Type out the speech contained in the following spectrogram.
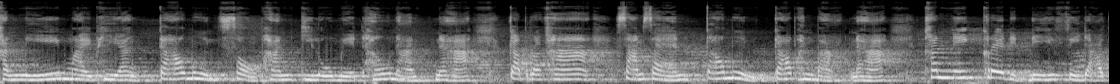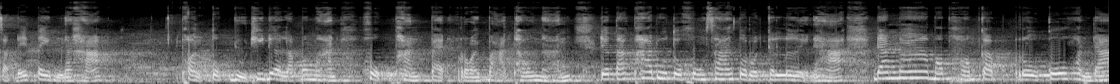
คันนี้ไม่เพียง 92,000 กิโลเมตรเท่านั้นนะคะ กับราคา 399,000 บาทนะคะ คันนี้เครดิตดีฟรีดาวจัดได้เต็มนะคะ ผ่อนตกอยู่ที่เดือนละประมาณ 6,800 บาทเท่านั้น เดี๋ยวตักพาดูตัวโครงสร้างตัวรถกันเลยนะคะ ด้านหน้ามาพร้อมกับโลโก้ Honda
